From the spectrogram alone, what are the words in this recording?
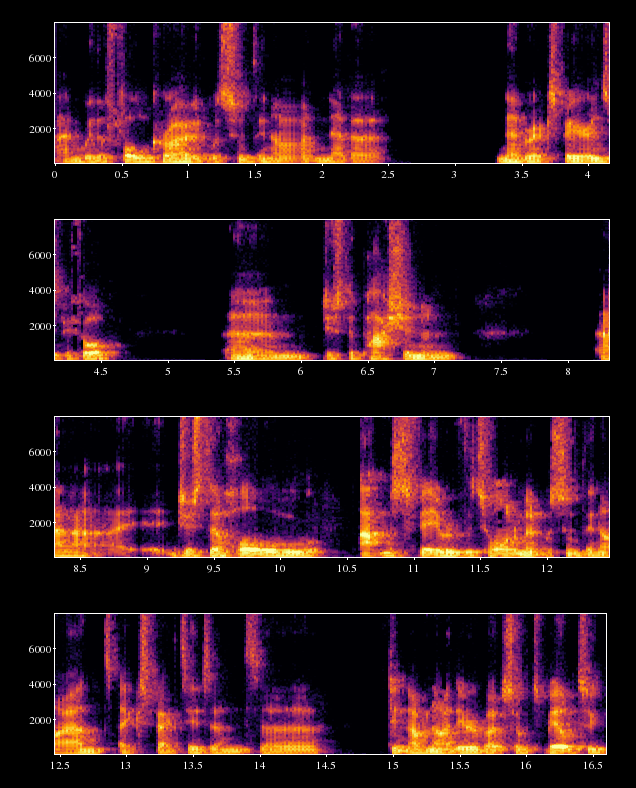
and with a full crowd was something I'd never, never experienced before. Um, just the passion and uh, just the whole atmosphere of the tournament was something I hadn't expected and uh, didn't have an idea about. So to be able to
